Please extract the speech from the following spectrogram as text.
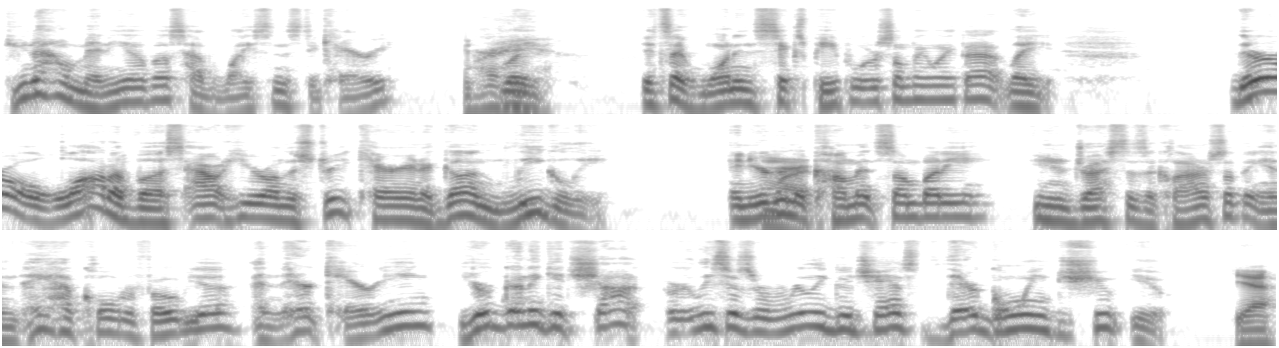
do you know how many of us have license to carry? right Like, it's like one in six people or something like that. Like, there are a lot of us out here on the street carrying a gun legally, and you're going Right. to come at somebody, you know, dressed as a clown or something, and they have coulrophobia and they're carrying, you're going to get shot, or at least there's a really good chance they're going to shoot you. yeah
